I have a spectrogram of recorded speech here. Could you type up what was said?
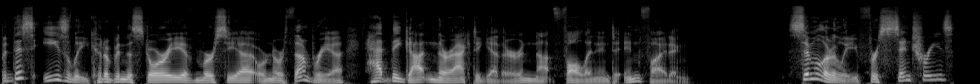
But this easily could have been the story of Mercia or Northumbria had they gotten their act together and not fallen into infighting. Similarly, for centuries,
